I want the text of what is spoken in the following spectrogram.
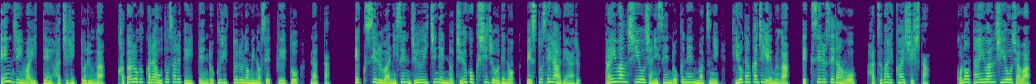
エンジンは1.8リットルがカタログから落とされて1.6リットルのみの設定となった。エクセルは2011年の中国市場でのベストセラーである。台湾使用者2006年末に広高 GM がエクセルセダンを発売開始した。この台湾使用者は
